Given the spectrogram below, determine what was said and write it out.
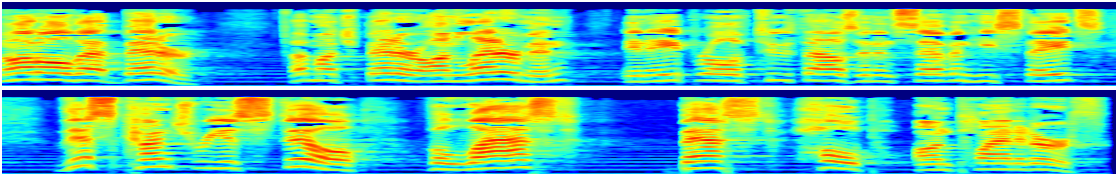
Not all that better. Not much better. On Letterman in April of 2007, he states, This country is still the last best hope on planet Earth.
